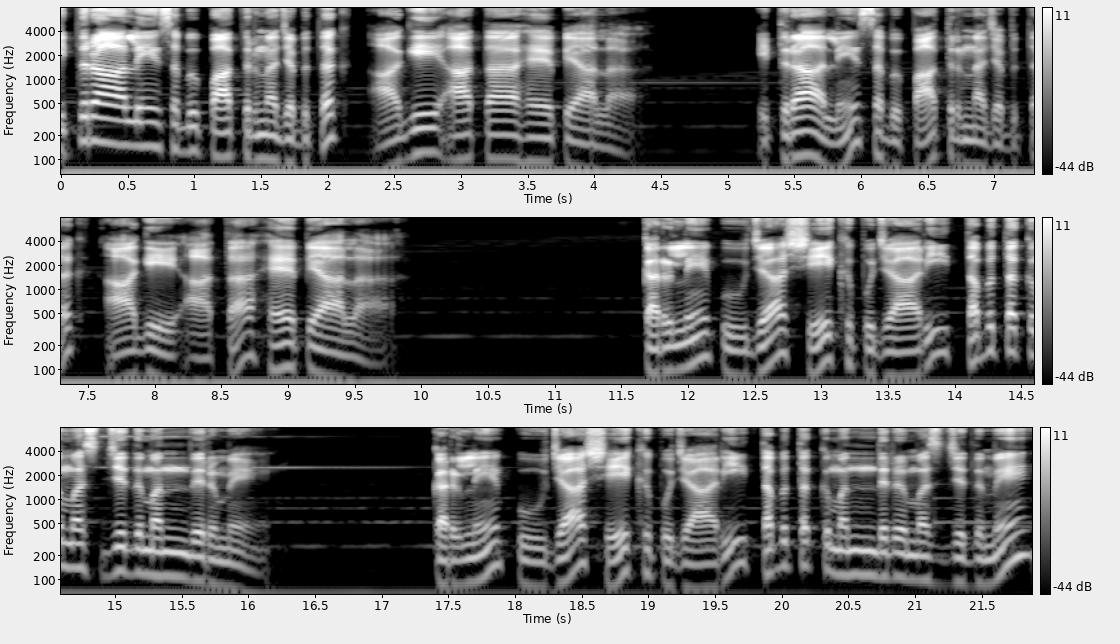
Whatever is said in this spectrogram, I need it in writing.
इतरा लें सब पात्र न जब तक, आगे आता है प्याला। इतरा लें सब पात्र न जब तक, आगे आता है प्याला। कर लें पूजा शेख पुजारी, तब तक मस्जिद मंदिर में। कर लें पूजा शेख पुजारी, तब तक मंदिर मस्जिद में।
